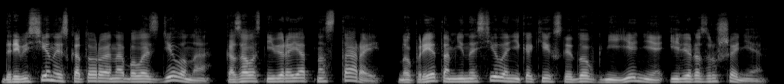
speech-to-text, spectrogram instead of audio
Древесина, из которой она была сделана, казалась невероятно старой, но при этом не носила никаких следов гниения или разрушения.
